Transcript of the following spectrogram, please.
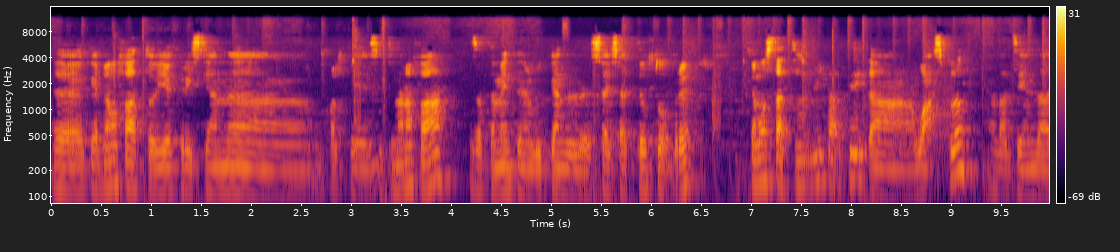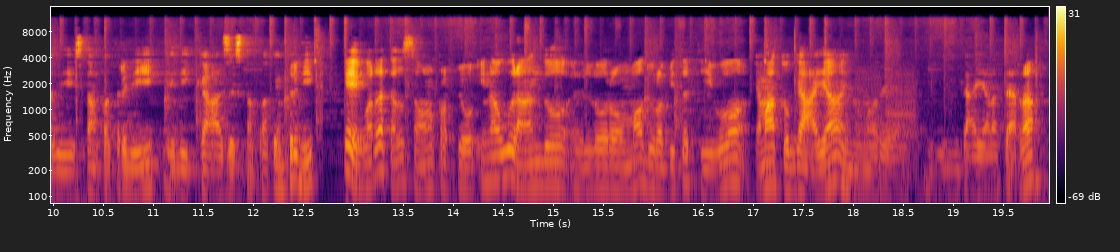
eh, che abbiamo fatto io e Christian eh, qualche settimana fa, esattamente nel weekend del 6-7 ottobre. Siamo stati invitati da WASP, l'azienda di stampa 3D e di case stampate in 3D, che guarda caso stavano proprio inaugurando il loro modulo abitativo chiamato Gaia, in onore di Gaia la Terra,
